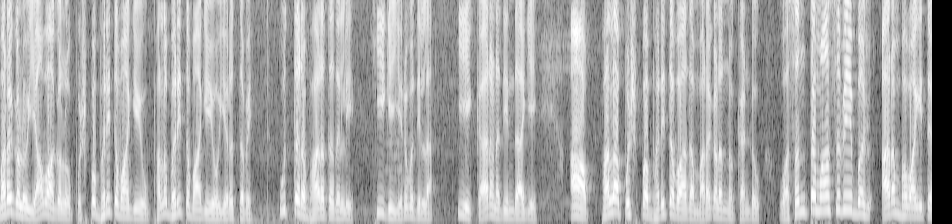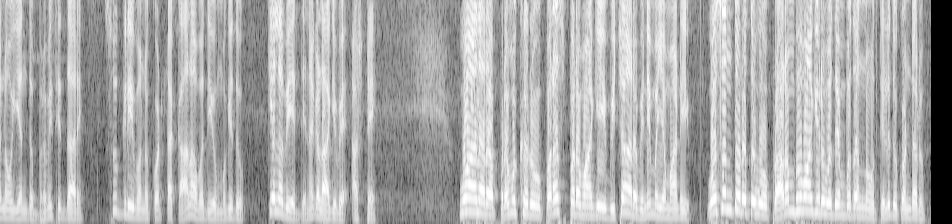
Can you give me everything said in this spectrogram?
ಮರಗಳು ಯಾವಾಗಲೂ ಪುಷ್ಪಭರಿತವಾಗಿಯೂ ಫಲಭರಿತವಾಗಿಯೂ ಇರುತ್ತವೆ. ಉತ್ತರ ಭಾರತದಲ್ಲಿ ಹೀಗೆ ಇರುವುದಿಲ್ಲ. ಈ ಕಾರಣದಿಂದಾಗಿ ಆ ಫಲ ಪುಷ್ಪ ಭರಿತವಾದ ಮರಗಳನ್ನು ಕಂಡು ವಸಂತ ಮಾಸವೇ ಬ ಆರಂಭವಾಯಿತೇನೋ ಎಂದು ಭ್ರಮಿಸಿದ್ದಾರೆ. ಸುಗ್ರೀವನು ಕೊಟ್ಟ ಕಾಲಾವಧಿಯು ಮುಗಿದು ಕೆಲವೇ ದಿನಗಳಾಗಿವೆ ಅಷ್ಟೇ. ವಾನರ ಪ್ರಮುಖರು ಪರಸ್ಪರವಾಗಿ ವಿಚಾರ ವಿನಿಮಯ ಮಾಡಿ ವಸಂತ ಋತುವು ಪ್ರಾರಂಭವಾಗಿರುವುದೆಂಬುದನ್ನು ತಿಳಿದುಕೊಂಡರು.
